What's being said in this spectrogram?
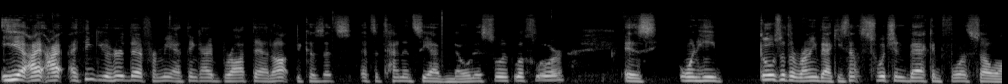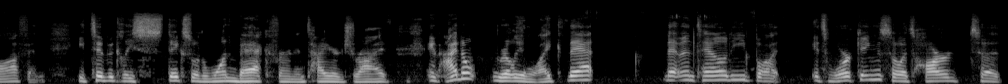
Yeah, I, I, I think you heard that from me. I think I brought that up because it's it's a tendency I've noticed with Lafleur, is when he goes with a running back, he's not switching back and forth so often. He typically sticks with one back for an entire drive, and I don't really like that that mentality. But it's working, so it's hard to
